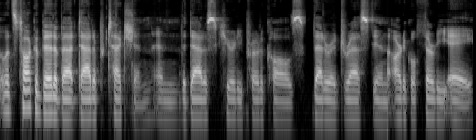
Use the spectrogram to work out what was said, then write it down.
let's talk a bit about data protection and the data security protocols that are addressed in Article 30A.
